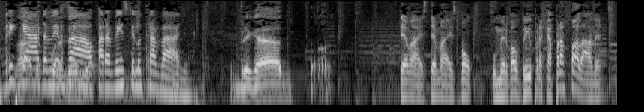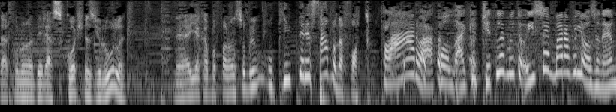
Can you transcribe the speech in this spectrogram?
Obrigada, Nada, Merval. Parabéns pelo trabalho. Obrigado. Até mais, até mais. Bom, o Merval veio para cá para falar, né, da coluna dele As Coxas de Lula né? E acabou falando sobre o, que interessava na foto. Claro, a, a, que o título é muito. Isso é maravilhoso, né?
